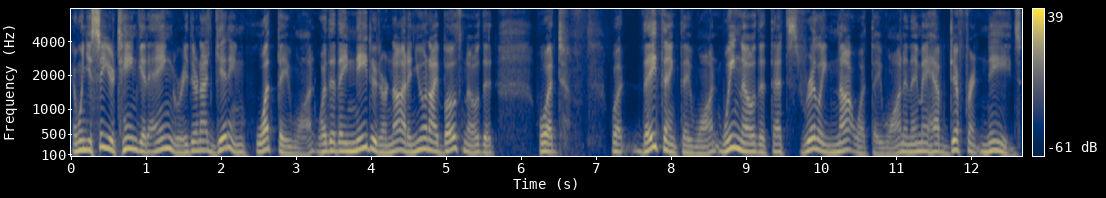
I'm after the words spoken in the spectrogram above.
And when you see your teen get angry, they're not getting what they want, whether they need it or not. And you and I both know that what what they think they want, we know that that's really not what they want, and they may have different needs.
